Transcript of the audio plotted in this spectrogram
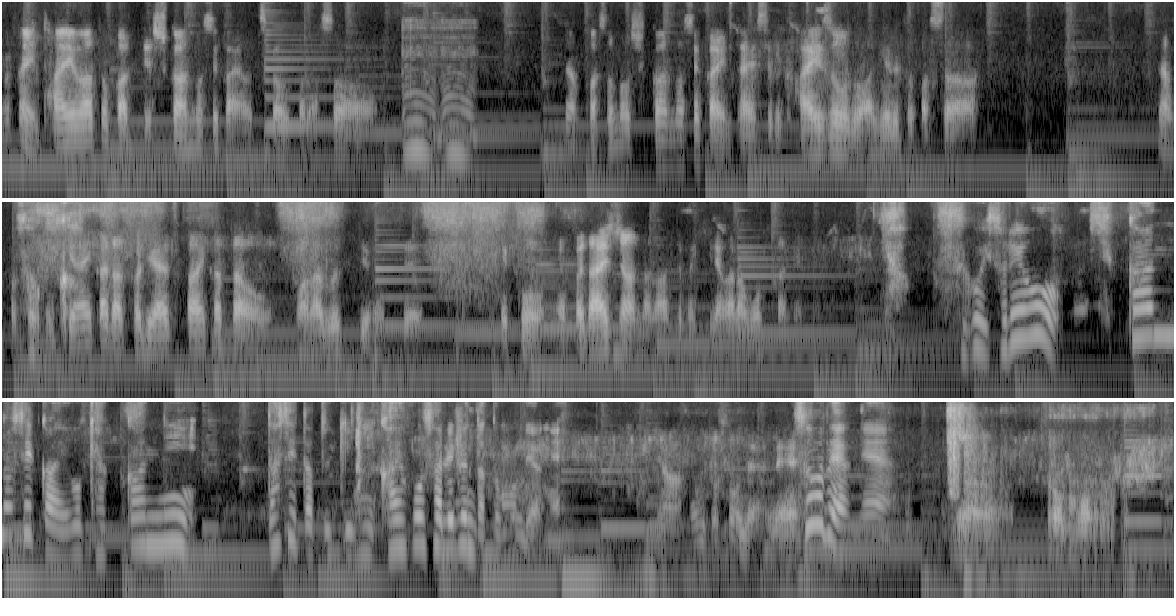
まさに対話とかって主観の世界を使うからさ。うんうん。なんかその主観の世界に対する解像度を上げるとかさ。なんかそうそっか向き合い方取り扱い方を学ぶっていうのって結構やっぱり大事なんだなって聞きながら思ったね。いやすごいそれを主観の世界を客観に出せた時に解放されるんだと思うんだよね。いやほんとそうだよね。そうだよね。うんそう思う。い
